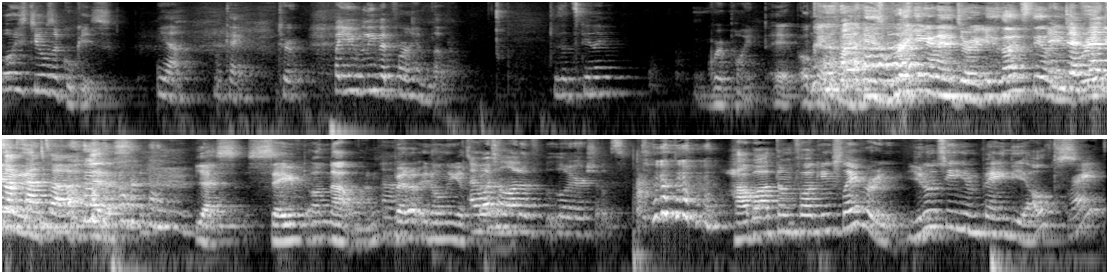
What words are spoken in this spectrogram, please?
Well, he steals the cookies. yeah, okay, true. But you leave it for him though. Is it stealing? Great point. Eh, okay, fine. He's breaking and entering. He's not stealing. In defense of. Santa. Yes. Yes. Saved on that one. Uh-huh. But it only gets I watch a lot of lawyer shows. How about them fucking slavery? You don't see him paying the elves. Right?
